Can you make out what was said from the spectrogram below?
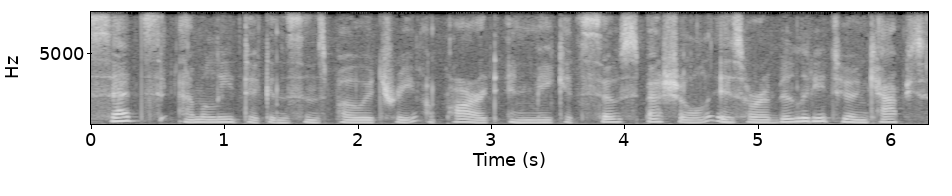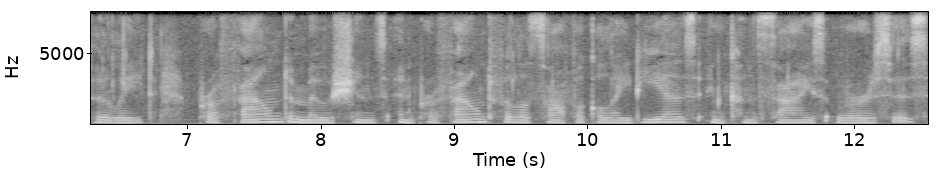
sets Emily Dickinson's poetry apart and make it so special is her ability to encapsulate profound emotions and profound philosophical ideas in concise verses.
